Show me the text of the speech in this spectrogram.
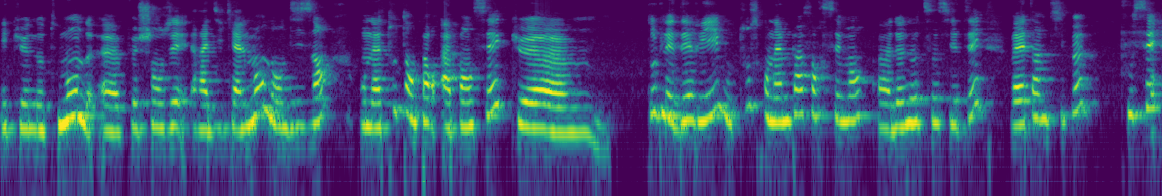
et que notre monde euh, peut changer radicalement, dans 10 ans, on a tout à penser que euh, toutes les dérives ou tout ce qu'on n'aime pas forcément de notre société va être un petit peu poussé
